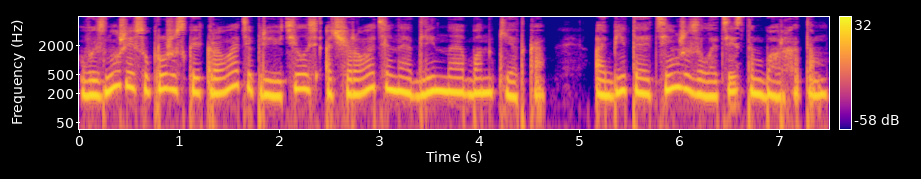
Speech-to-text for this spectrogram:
В изножье супружеской кровати приютилась очаровательная длинная банкетка, обитая тем же золотистым бархатом.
